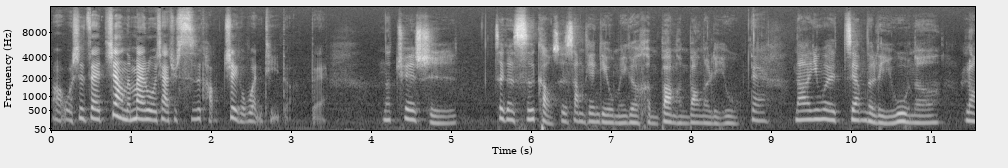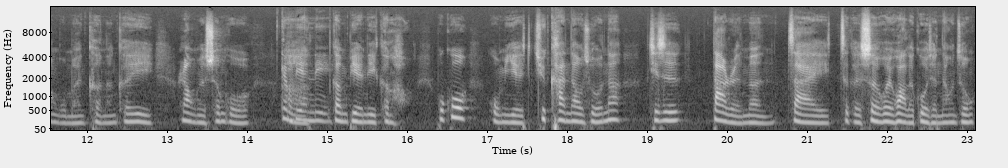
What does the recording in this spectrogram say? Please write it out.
啊，我是在这样的脉络下去思考这个问题的。对，那确实，这个思考是上天给我们一个很棒很棒的礼物。对，那因为这样的礼物呢？让我们可能可以让我们的生活更便利、更便利、更好。不过，我们也去看到说，那其实大人们在这个社会化的过程当中，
